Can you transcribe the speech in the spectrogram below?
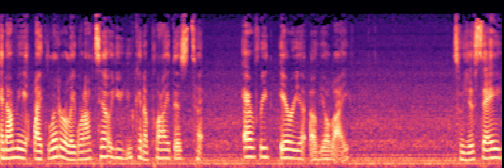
and i mean like literally when i tell you you can apply this to every area of your life. So just say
